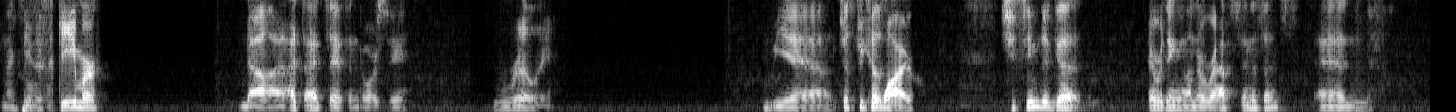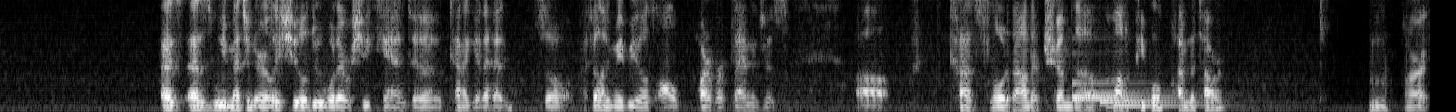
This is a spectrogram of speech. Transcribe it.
Next He's a schemer. No, I'd, I'd say it's Endorsi. really. Yeah, just because Why? she seemed to get everything under wraps in a sense, and as as we mentioned earlier, she'll do whatever she can to kind of get ahead. So I feel like maybe it was all part of her plan to just uh, kind of slow down or trim the amount of people climbing the tower. Hmm, all right.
